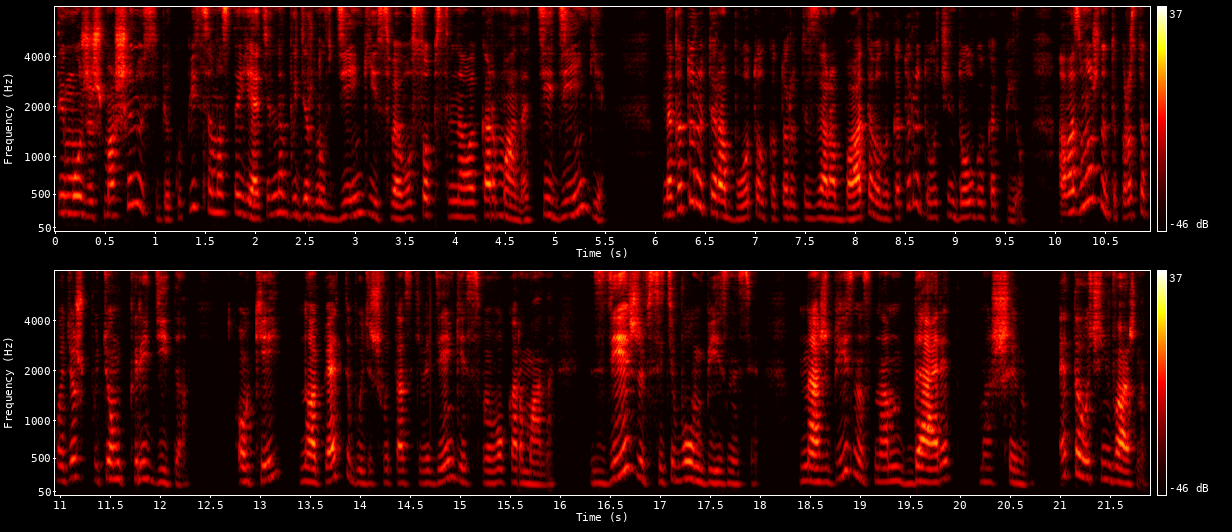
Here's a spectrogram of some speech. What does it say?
Ты можешь машину себе купить самостоятельно, выдернув деньги из своего собственного кармана. Те деньги, на которые ты работал, которые ты зарабатывал и которые ты очень долго копил. А возможно, ты просто пойдешь путем кредита. Окей, но опять ты будешь вытаскивать деньги из своего кармана. Здесь же, в сетевом бизнесе, наш бизнес нам дарит машину. Это очень важно.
